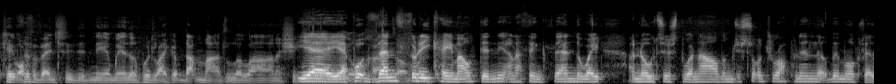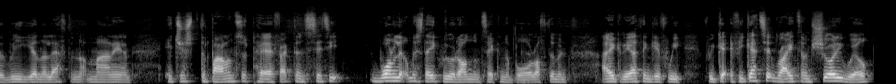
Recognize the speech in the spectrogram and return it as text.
came off eventually, didn't he? And we ended up with like that mad Lallana. Shaqiri, Yeah, yeah, but them three them. came out, didn't it? And I think then the way I noticed Wijnaldum just sort of dropping in a little bit more because we had Origi on the left and not Mane, and it just the balance was perfect. And City, one little mistake, we were on them taking the ball off them, and I agree. I think if we if we get if he gets it right, and I'm sure he will.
